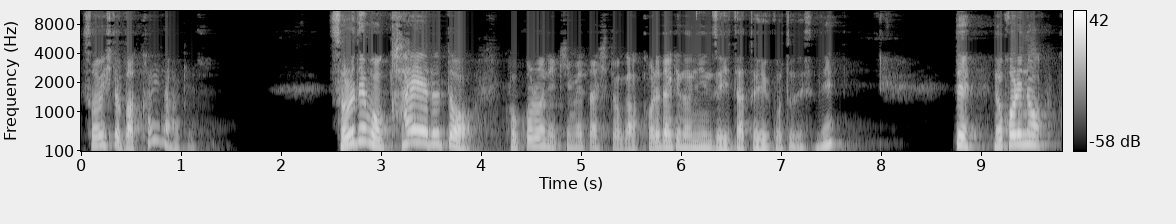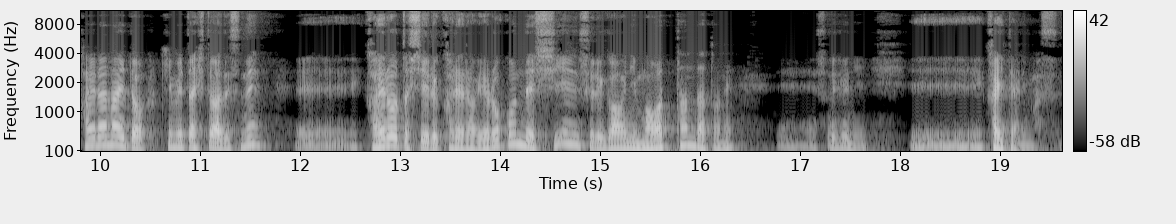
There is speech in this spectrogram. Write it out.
そういう人ばっかりなわけです。それでも帰ると心に決めた人がこれだけの人数いたということですね。で、残りの帰らないと決めた人はですね、えー、帰ろうとしている彼らを喜んで支援する側に回ったんだとね、えー、そういうふうに、えー、書いてあります。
